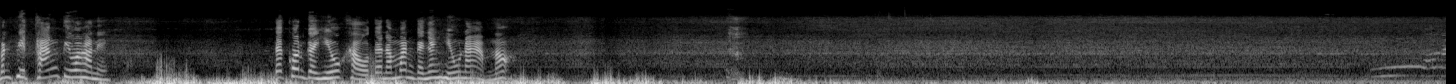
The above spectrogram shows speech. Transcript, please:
มันผิดทั้งที่ว่านี่ แต่คนก็หิวเข่าวแต่น้ำมันก็ยังหิวน้ำเนาะโอ้อะไร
